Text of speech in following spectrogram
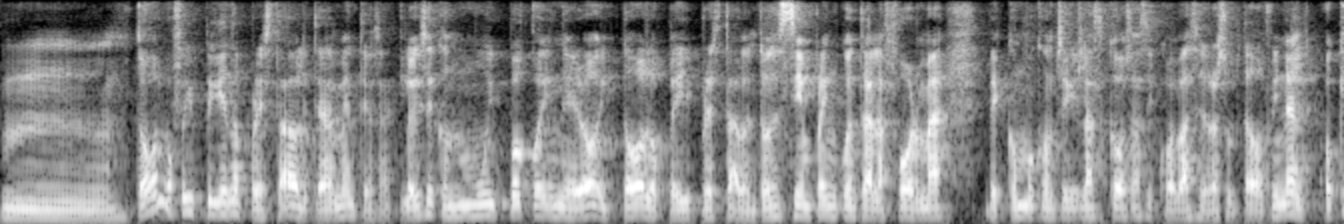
Mm, todo lo fui pidiendo prestado, literalmente. O sea, lo hice con muy poco dinero y todo lo pedí prestado. Entonces siempre encuentra la forma de cómo conseguir las cosas y cuál va a ser el resultado final. Ok,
